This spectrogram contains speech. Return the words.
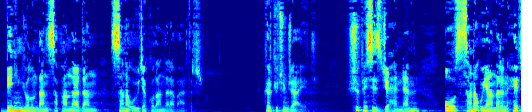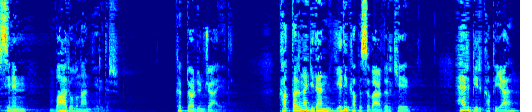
benim yolumdan sapanlardan sana uyacak olanlara vardır. 43. Ayet Şüphesiz cehennem, o sana uyanların hepsinin vaad olunan yeridir. 44. Ayet Katlarına giden yedi kapısı vardır ki, her bir kapıya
